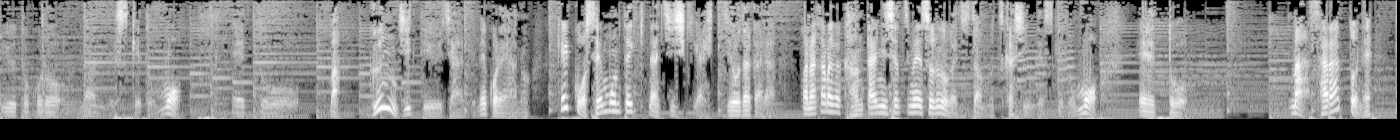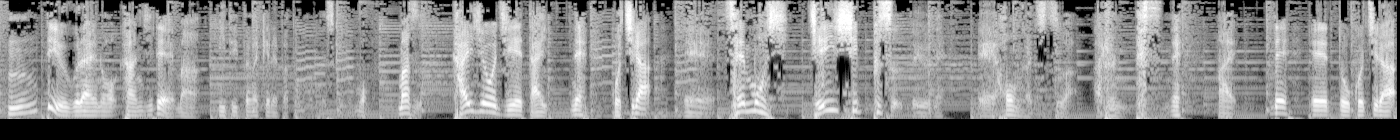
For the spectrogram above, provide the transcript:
いうところなんですけども、えっ、と、軍事っていうジャンルね、これあの、結構専門的な知識が必要だから、まあ、なかなか簡単に説明するのが実は難しいんですけども、えっ、ー、と、まあ、さらっとね、んーっていうぐらいの感じで、まあ、聞いていただければと思うんですけども、まず、海上自衛隊、ね、こちら、えー、専門誌 J-SHIPS というね、えー、本が実はあるんですね。はい。で、えっ、ー、と、こちら、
